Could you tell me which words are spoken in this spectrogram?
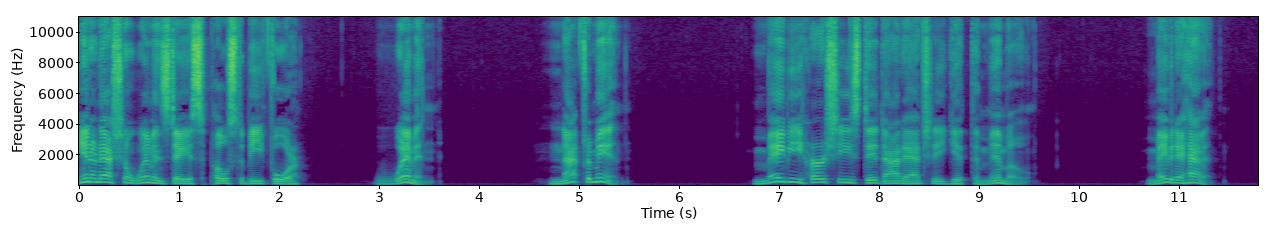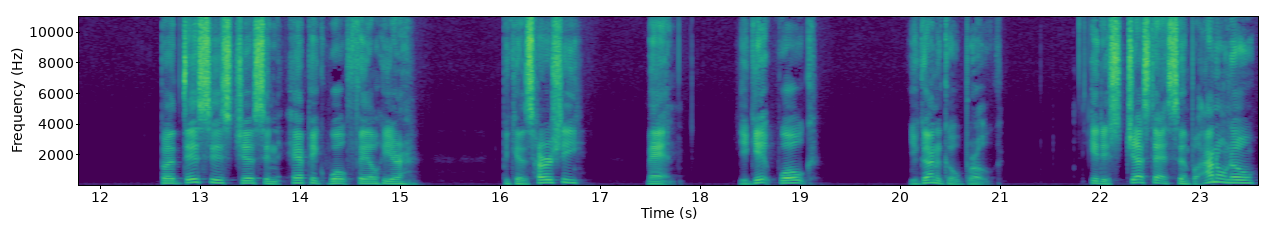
International Women's Day is supposed to be for women, not for men. Maybe Hershey's did not actually get the memo. Maybe they haven't. But this is just an epic woke fail here because Hershey, man, you get woke, you're going to go broke. It is just that simple. I don't know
